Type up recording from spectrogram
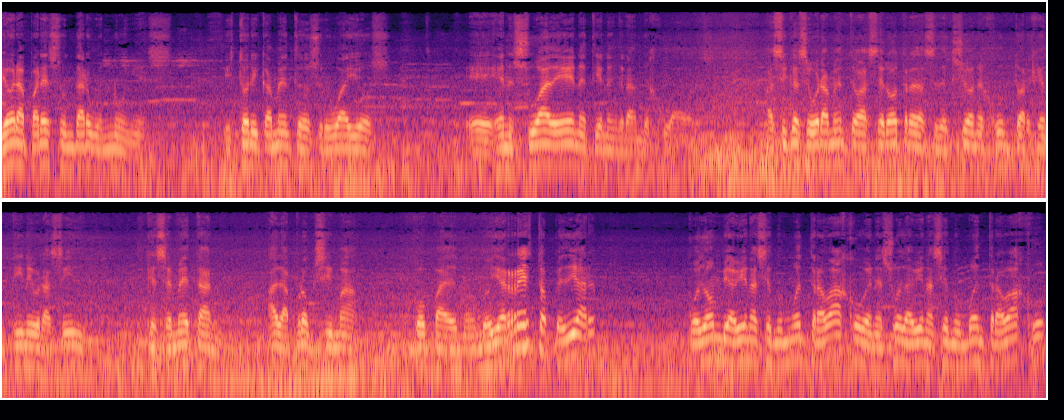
y ahora aparece un Darwin Núñez. Históricamente los uruguayos eh, en su ADN tienen grandes jugadores. Así que seguramente va a ser otra de las selecciones junto a Argentina y Brasil que se metan a la próxima Copa del Mundo. Y el resto a pelear. Colombia viene haciendo un buen trabajo, Venezuela viene haciendo un buen trabajo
